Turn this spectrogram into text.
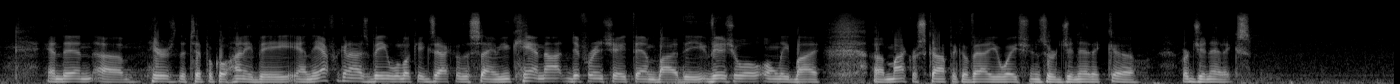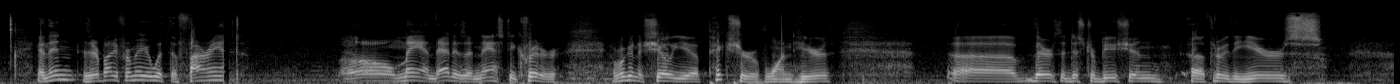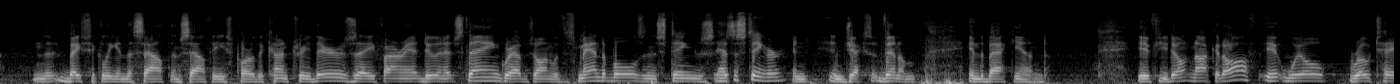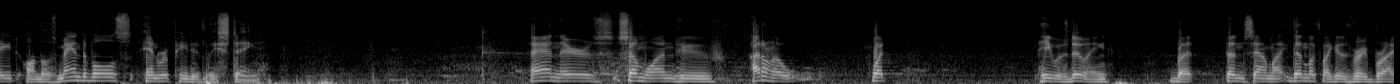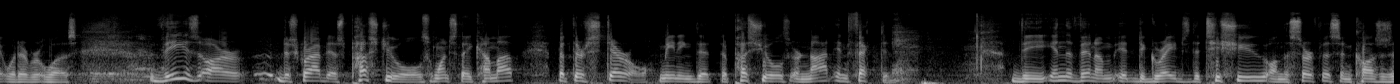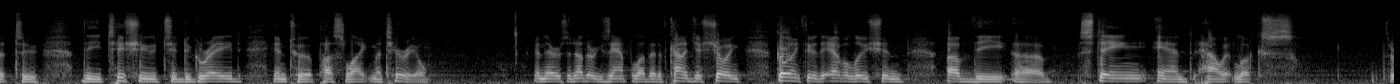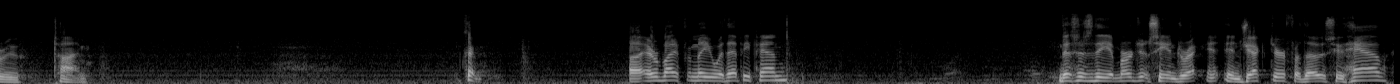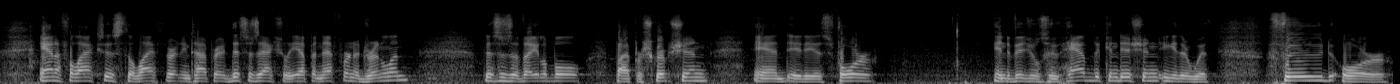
And then um, here's the typical honeybee, and the Africanized bee will look exactly the same. You cannot differentiate them by the visual, only by uh, microscopic evaluations or genetic uh, or genetics. And then, is everybody familiar with the fire ant? Oh man, that is a nasty critter. And we're going to show you a picture of one here. Uh, there's the distribution uh, through the years, basically in the south and southeast part of the country. There's a fire ant doing its thing, grabs on with its mandibles and stings, has a stinger and injects venom in the back end. If you don't knock it off, it will rotate on those mandibles and repeatedly sting. And there's someone who, I don't know what he was doing, but doesn't sound like, doesn't look like it was very bright, whatever it was. These are described as pustules once they come up, but they're sterile, meaning that the pustules are not infected the, in the venom, it degrades the tissue on the surface and causes it to, the tissue to degrade into a pus-like material. And there's another example of it, of kind of just showing, going through the evolution of the uh, sting and how it looks through time. Okay. Uh, everybody familiar with EpiPen? This is the emergency injector for those who have anaphylaxis, the life-threatening type. This is actually epinephrine, adrenaline. This is available by prescription, and it is for individuals who have the condition, either with food or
